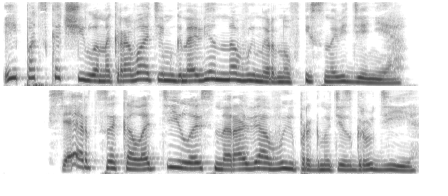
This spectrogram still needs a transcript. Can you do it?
и подскочила на кровати, мгновенно вынырнув из сновидения. Сердце колотилось, норовя выпрыгнуть из груди.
